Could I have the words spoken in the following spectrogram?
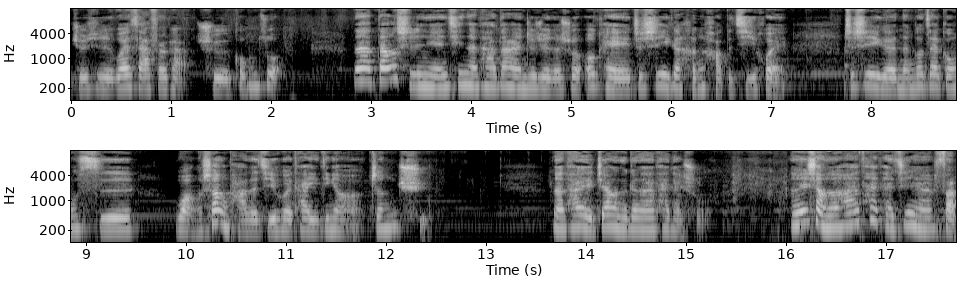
就是 West Africa 去工作。那当时年轻的他当然就觉得说，OK，这是一个很好的机会，这是一个能够在公司往上爬的机会，他一定要争取。那他也这样子跟他太太说，那没想到他太太竟然反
